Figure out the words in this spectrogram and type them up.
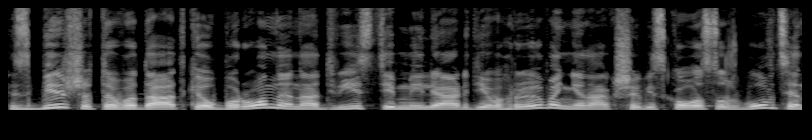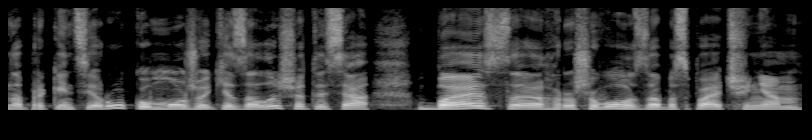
збільшити видатки оборони на 200 мільярдів гривень. Інакше військовослужбовці наприкінці року можуть залишитися без е, грошового забезпечення.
